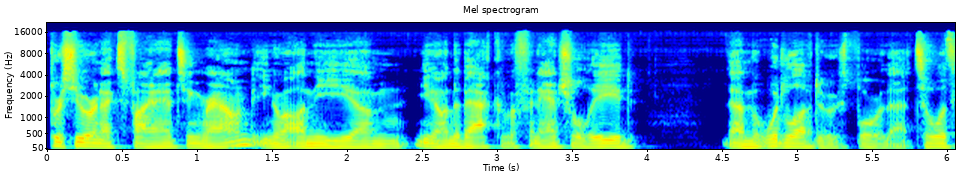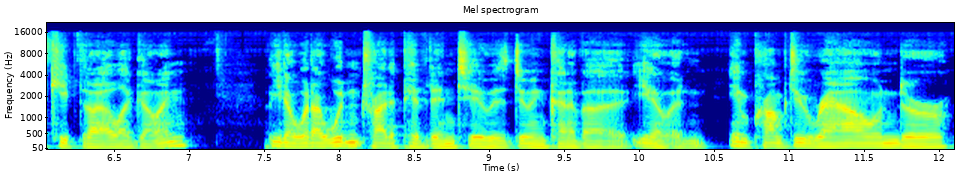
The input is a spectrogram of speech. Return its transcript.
pursue our next financing round, you know, on the, um, you know, on the back of a financial lead, um, would love to explore that. So let's keep the dialogue going. You know, what I wouldn't try to pivot into is doing kind of a, you know, an impromptu round or,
